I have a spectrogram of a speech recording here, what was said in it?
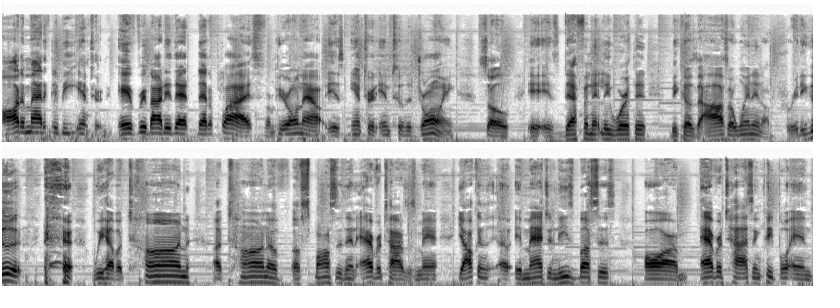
automatically be entered. Everybody that, that applies from here on out is entered into the drawing. So it is definitely worth it because the odds are winning are pretty good. we have a ton, a ton of, of sponsors and advertisers, man. Y'all can uh, imagine these buses are advertising people and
